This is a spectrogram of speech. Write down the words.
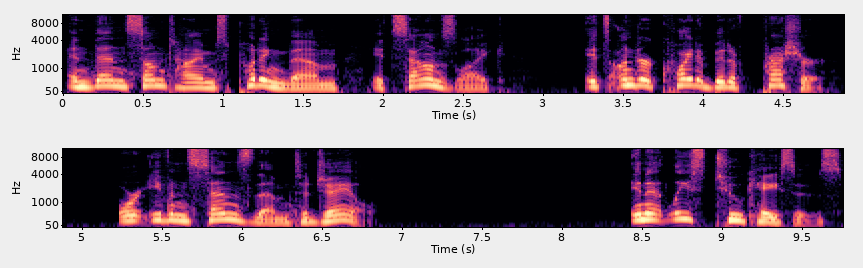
and then sometimes putting them, it sounds like, it's under quite a bit of pressure, or even sends them to jail. In at least two cases,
